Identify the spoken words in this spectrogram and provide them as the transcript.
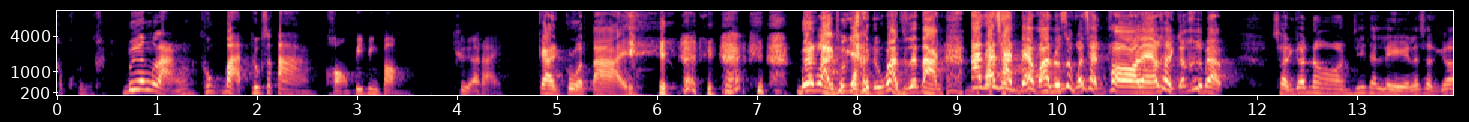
ขอบคุณค่ะเบื้องหลังทุกบาททุกสตางค์ของปีปิงปองคืออะไร การกลัวตาย เบื้องหลังทุกอย่างทุกบาททุกสตางค์อะถ้าฉันแบบว่ารู้สึกว่าฉันพอแล้ว ฉันก็คือแบบ ฉันก็นอนที่ทะเลแล้วฉันก็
